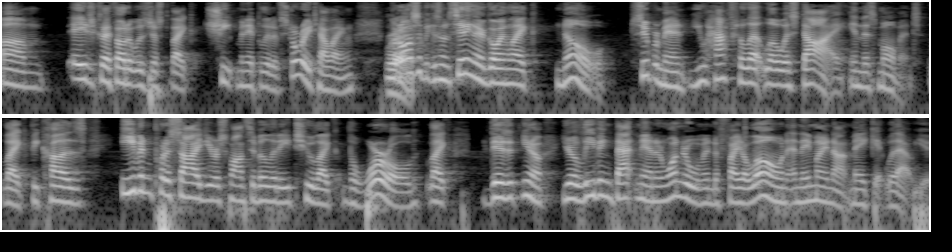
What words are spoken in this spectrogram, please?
Um, age because I thought it was just like cheap manipulative storytelling, but right. also because I'm sitting there going like, no, Superman, you have to let Lois die in this moment, like because even put aside your responsibility to like the world, like there's you know you're leaving Batman and Wonder Woman to fight alone, and they might not make it without you.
